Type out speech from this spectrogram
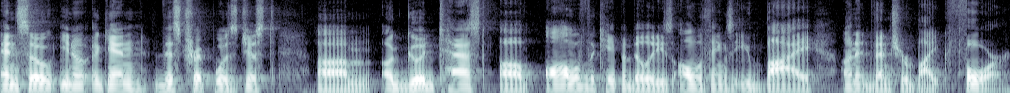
And so, you know, again, this trip was just um, a good test of all of the capabilities, all the things that you buy an adventure bike for.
